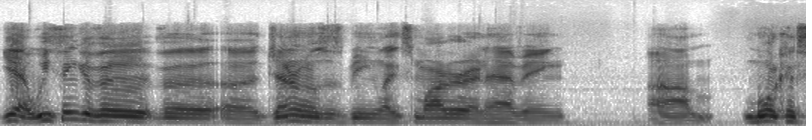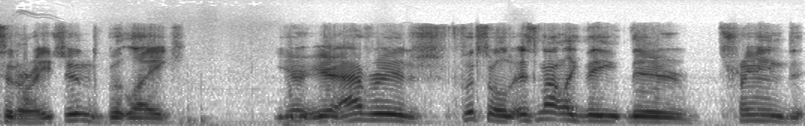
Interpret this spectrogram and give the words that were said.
Yeah, we think of the the uh, generals as being like smarter and having um, more considerations, but like your your average foot soldier, it's not like they they're trained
